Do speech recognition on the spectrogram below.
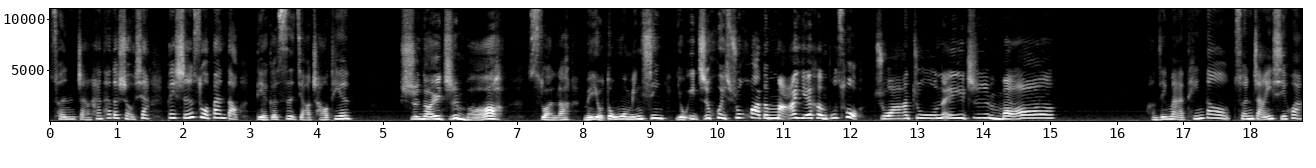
村长和他的手下被绳索绊倒，跌个四脚朝天。是那一只马。算了，没有动物明星，有一只会说话的马也很不错。抓住那一只马！黄金马听到村长一席话，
